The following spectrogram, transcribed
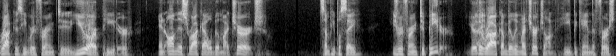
rock is he referring to. You are Peter, and on this rock I will build my church. Some people say he's referring to Peter. You're the rock I'm building my church on. He became the first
